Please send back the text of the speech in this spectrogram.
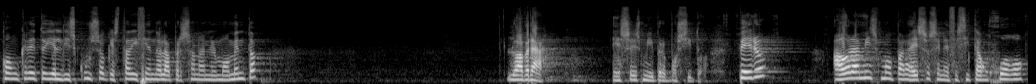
concreto y el discurso que está diciendo la persona en el momento? Lo habrá. Ese es mi propósito. Pero ahora mismo para eso se necesita un juego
